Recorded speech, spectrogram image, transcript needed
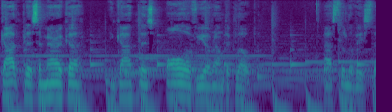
God bless America and God bless all of you around the globe. Hasta la vista.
